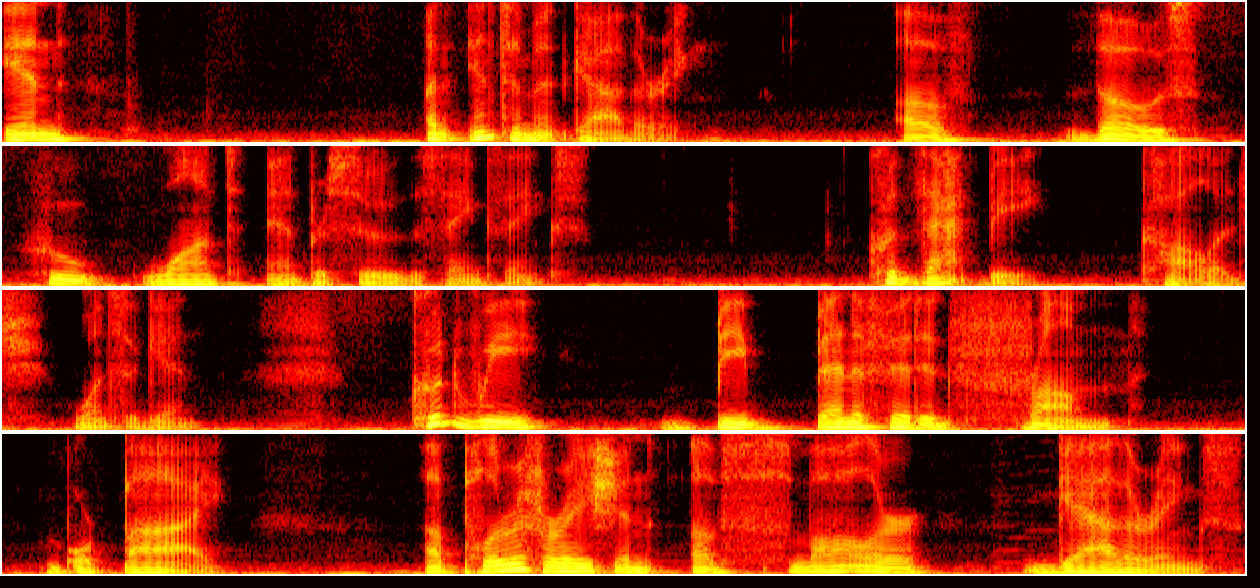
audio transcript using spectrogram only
in an intimate gathering of those who want and pursue the same things. Could that be college once again? Could we be benefited from or by a proliferation of smaller gatherings,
